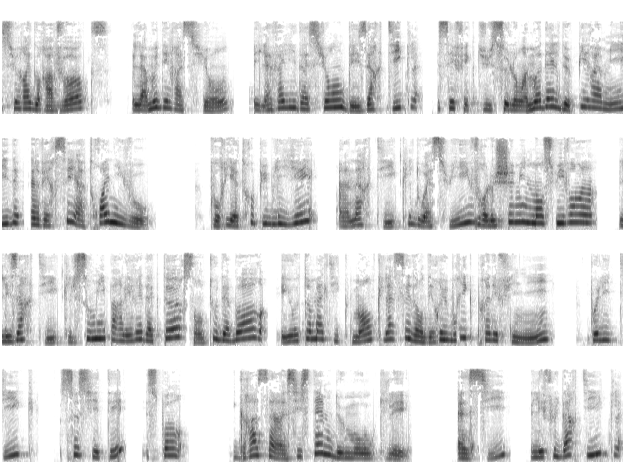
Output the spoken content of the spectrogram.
Sur Agoravox, la modération et la validation des articles s'effectuent selon un modèle de pyramide inversé à trois niveaux. Pour y être publié, un article doit suivre le cheminement suivant. Les articles soumis par les rédacteurs sont tout d'abord et automatiquement classés dans des rubriques prédéfinies, politique, société, sport, grâce à un système de mots-clés. Ainsi, les flux d'articles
